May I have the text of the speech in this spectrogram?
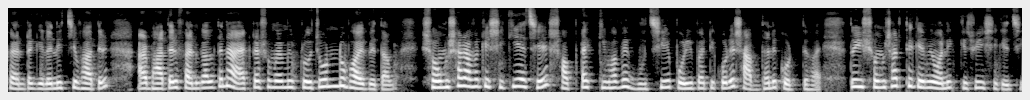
ফ্যানটা গেলে নিচ্ছি ভাতের। আর ভাতের ফ্যান গালতে না একটা সময় আমি প্রচণ্ড ভয় পেতাম। সংসার আমাকে শিখিয়েছে সবটা কীভাবে গুছিয়ে পরিপাটি করে সাবধানে করতে হয়। তো এই সংসার থেকে আমি অনেক কিছুই শিখেছি।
